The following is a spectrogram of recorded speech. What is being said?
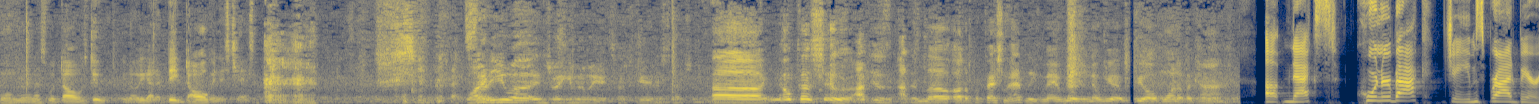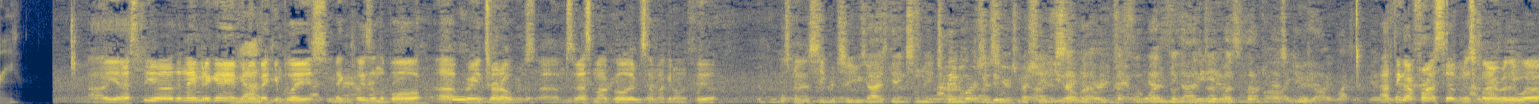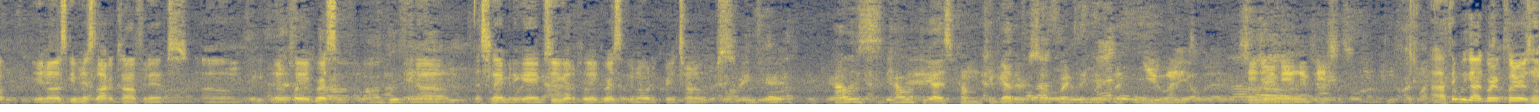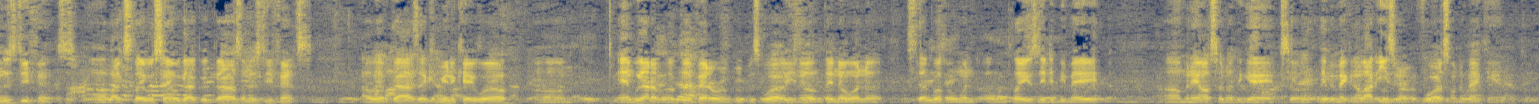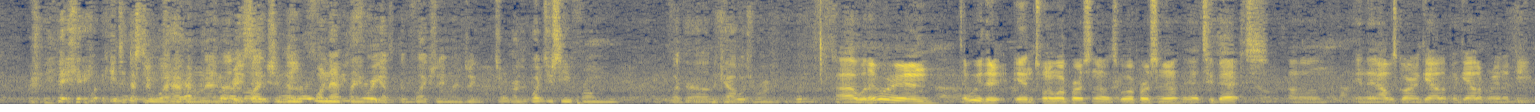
Come on, man. That's what dogs do. You know, he got a big dog in his chest. Why do you uh, enjoy giving away your touch your interception? Uh, you know, cause sure, I just I just love other professional athletes, man. We, you know, we are we are one of a kind. Up next, cornerback James Bradberry. Uh, yeah, that's the uh, the name of the game. You know, making plays, making plays on the ball, uh, creating turnovers. Um, so that's my goal every time I get on the field. What's been the secret to you guys getting so many turnovers this year, especially in the secondary? Man? What, what have you guys done? What's allowed you guys to do that? I think our front seven is playing really well. You know, it's giving us a lot of confidence. Um, you got to play aggressive, and um, that's the name of the game too. You got to play aggressive in order to create turnovers. How is how have you guys come together so quickly with, with you and CJ being new pieces? I think we got great players on this defense. Uh, like Slay was saying, we got good guys on this defense. Uh, we have guys that communicate well, um, and we got a, a, good veteran group as well. You know, they know when to step up and when, uh, when plays need to be made, um, and they also know the game. So they've been making it a lot easier for us on the back end. Can took us through what happened on that deflection, on that play where you got the deflection? What did you see from what the, uh, the Cowboys were running? Uh, well, they were in they were either in 21 personnel or 12 personnel. They had two backs, um, and then I was guarding Gallup, and Gallup ran a deep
